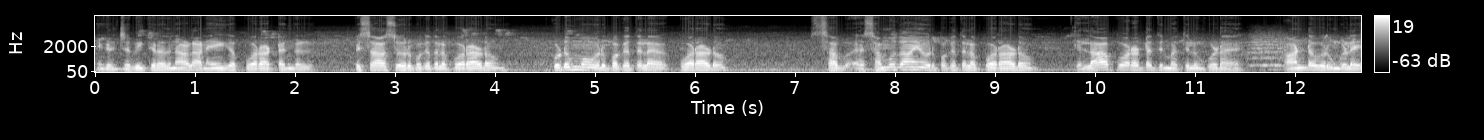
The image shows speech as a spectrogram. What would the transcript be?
நீங்கள் ஜபிக்கிறதுனால அநேக போராட்டங்கள் பிசாசு ஒரு பக்கத்தில் போராடும் குடும்பம் ஒரு பக்கத்தில் போராடும் சப் சமுதாயம் ஒரு பக்கத்தில் போராடும் எல்லா போராட்டத்தின் மத்தியிலும் கூட ஆண்டவர் உங்களை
